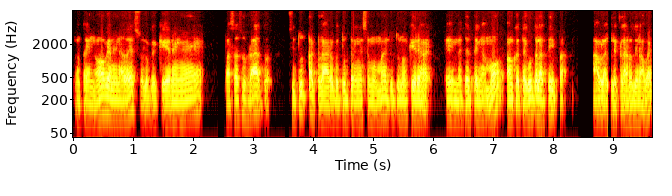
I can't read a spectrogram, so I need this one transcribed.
no tienen novia ni nada de eso. Lo que quieren es pasar su rato. Si tú estás claro que tú estás en ese momento tú no quieres eh, meterte en amor, aunque te guste la tipa, háblale claro de una vez.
